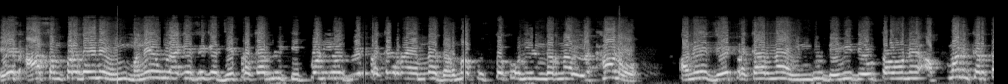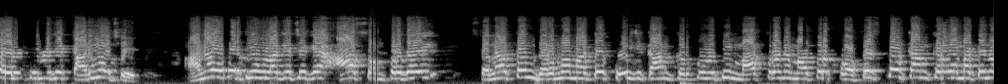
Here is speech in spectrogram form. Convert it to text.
એ આ સંપ્રદાયને મને એવું લાગે છે કે જે પ્રકારની ટિપ્પણીઓ, જે પ્રકારના એમના ધર્મ પુસ્તકોની અંદરના લખાણો અને જે પ્રકારના હિન્દુ દેવી દેવતાઓને અપમાન કરતા એ લોકોના જે કાર્યો છે, આના ઉપરથી એવું લાગે છે કે આ સંપ્રદાય સનાતન ધર્મ માટે કોઈ જ કામ કરતું નથી, માત્ર ને માત્ર પ્રોફેશનલ કામ કરવા માટેનો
